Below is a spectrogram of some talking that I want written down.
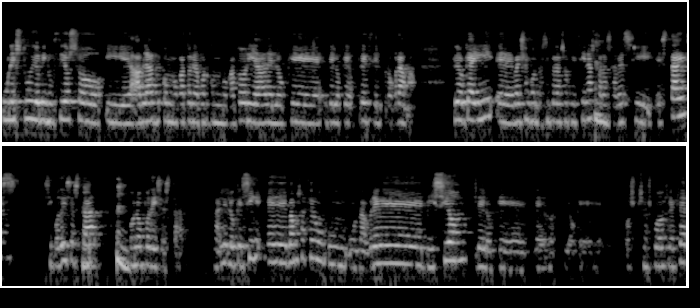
un estudio minucioso y hablar de convocatoria por convocatoria de lo que, de lo que ofrece el programa creo que ahí eh, vais a encontrar siempre las oficinas para saber si estáis, si podéis estar o no podéis estar. ¿vale? Lo que sí, eh, vamos a hacer una breve visión de lo que, lo que os, se os puede ofrecer.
